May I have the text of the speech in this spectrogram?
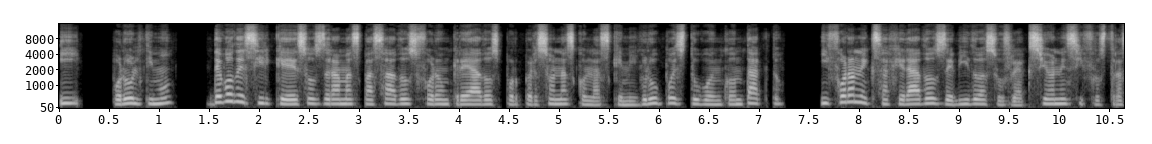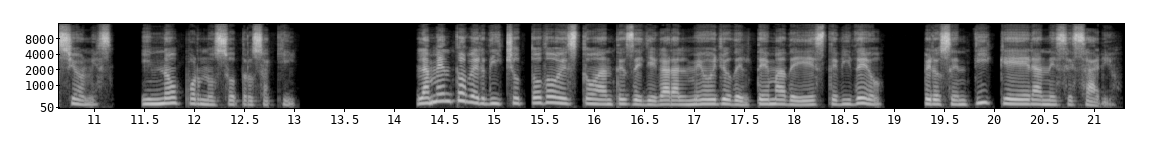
Y, por último, Debo decir que esos dramas pasados fueron creados por personas con las que mi grupo estuvo en contacto, y fueron exagerados debido a sus reacciones y frustraciones, y no por nosotros aquí. Lamento haber dicho todo esto antes de llegar al meollo del tema de este video, pero sentí que era necesario.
